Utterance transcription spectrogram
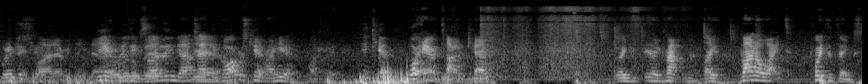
What do you think? Slide Kev? everything down. Yeah, a what do you think? Slide everything down. Inside Yeah. the garbage can right here. Watch, right? Yeah, Kev. More airtime, Kev. Like, like, Va- like Vanna White. Point to things.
